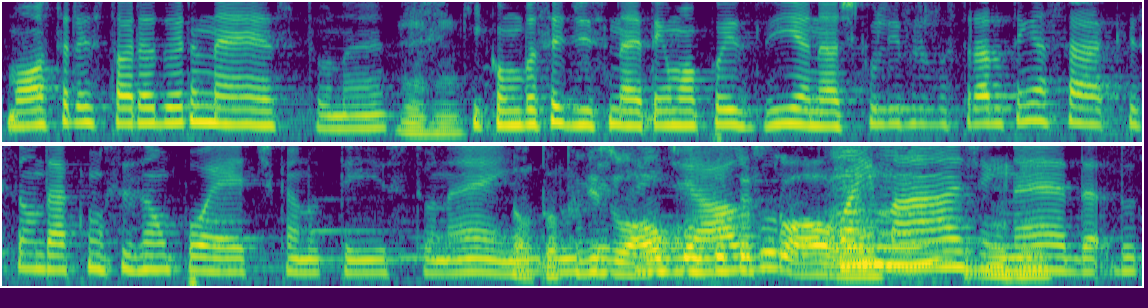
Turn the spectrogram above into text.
mostra a história do Ernesto, né? Uhum. Que, como você disse, né, tem uma poesia, né? Acho que o livro ilustrado tem essa questão da concisão poética no texto, né? Em, tanto visual quanto textual. Com a né? imagem, uhum. né? Da, do,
